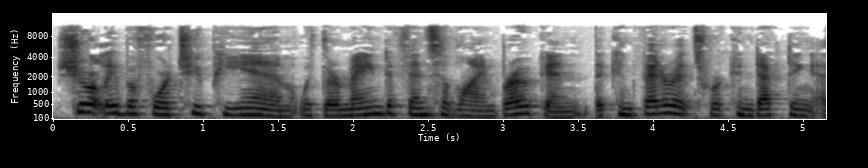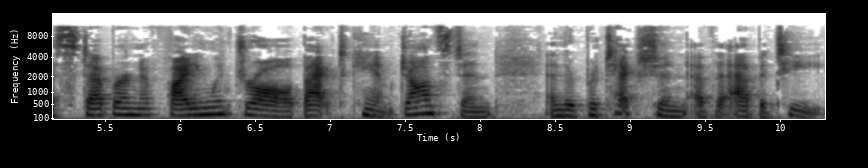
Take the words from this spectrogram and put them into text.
Shortly before 2 p.m., with their main defensive line broken, the Confederates were conducting a stubborn fighting withdrawal back to Camp Johnston and the protection of the abattis.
